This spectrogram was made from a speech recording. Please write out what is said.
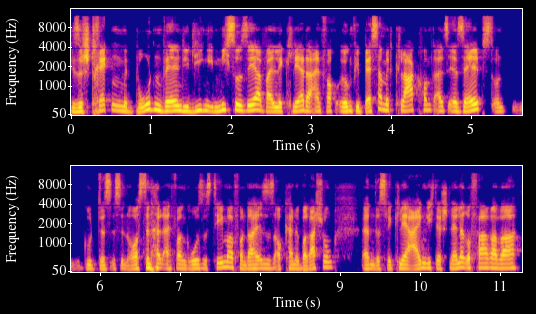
diese Strecken mit Bodenwellen, die liegen ihm nicht so sehr, weil Leclerc da einfach irgendwie besser mit klarkommt als er selbst. Und gut, das ist in Austin halt einfach ein großes Thema. Von daher ist es auch keine Überraschung, ähm, dass Leclerc eigentlich der schnellere Fahrer war.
